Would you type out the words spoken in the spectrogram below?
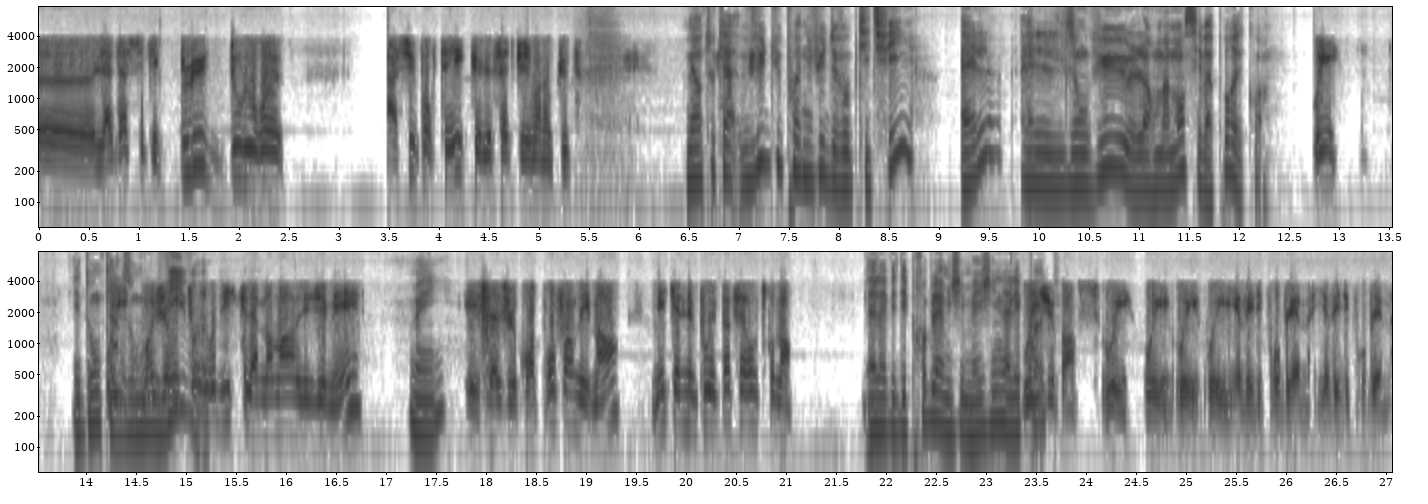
euh, la DAS, c'était plus douloureux à supporter que le fait que je m'en occupe. mais en tout cas, vu du point de vue de vos petites filles, elles, elles ont vu leur maman s'évaporer, quoi. Oui, Et donc oui. elles ont moi j'aurais toujours dit que la maman les aimait, Oui, et ça je le crois profondément, mais qu'elle ne pouvait pas faire autrement. elle avait des problèmes, j'imagine, à l'époque. Oui, je pense. Oui, oui, oui, oui, il y avait des problèmes. Il y avait des problèmes.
